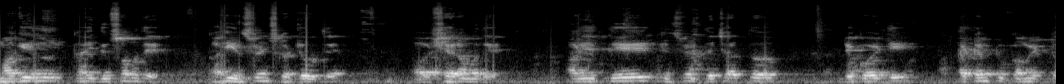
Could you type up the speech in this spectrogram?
मागील काही दिवसामध्ये काही इन्सिडेंट्स घडले होते शहरामध्ये. आणि ते इन्सिडेंट त्याच्यात dacoity attempt to commit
